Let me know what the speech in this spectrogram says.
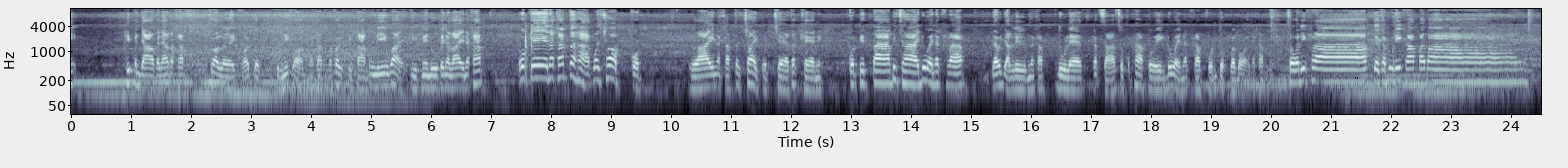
คลิปมันยาวไปแล้วนะครับ ก็เลยขอจบตรงนี้ก่อนนะครับ แล้วก็ติดตามพรุ่งนี้ว่าอีกเมนูเป็นอะไรนะครับ โอเคนะครับ ถ้าหากว่าชอบกดไลค์นะครับ ถ้าใช่กดแชร์ถ้าแคร์นี่กดติดตามพี่ชายด้วยนะครับ แล้วอย่าลืมนะครับ ดูแลรักษาสุขภาพตัวเองด้วยนะครับฝนตกบ่อยๆนะครับ สวัสดีครับ เจอกันพรุ่งนี้ครับบ๊ายบาย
